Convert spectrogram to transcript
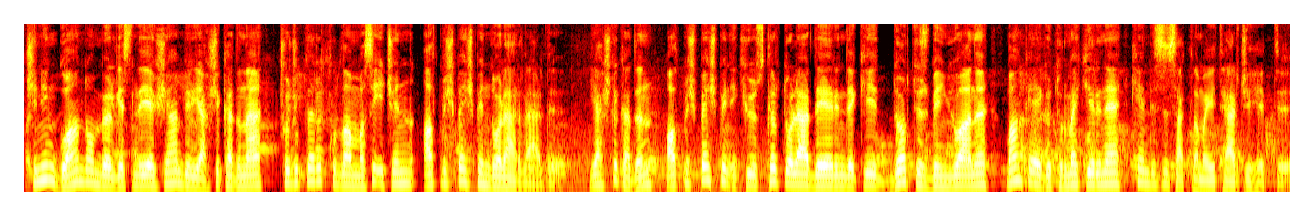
Çin'in Guangdong bölgesinde yaşayan bir yaşlı kadına çocukları kullanması için 65 bin dolar verdi. Yaşlı kadın 65 bin 240 dolar değerindeki 400 bin yuanı bankaya götürmek yerine kendisi saklamayı tercih etti.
